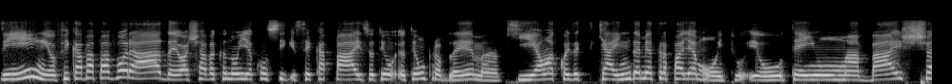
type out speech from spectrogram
Sim, eu ficava apavorada. Eu achava que eu não ia conseguir ser capaz. Eu tenho, eu tenho um problema que é uma coisa que ainda me atrapalha muito. Eu tenho uma baixa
